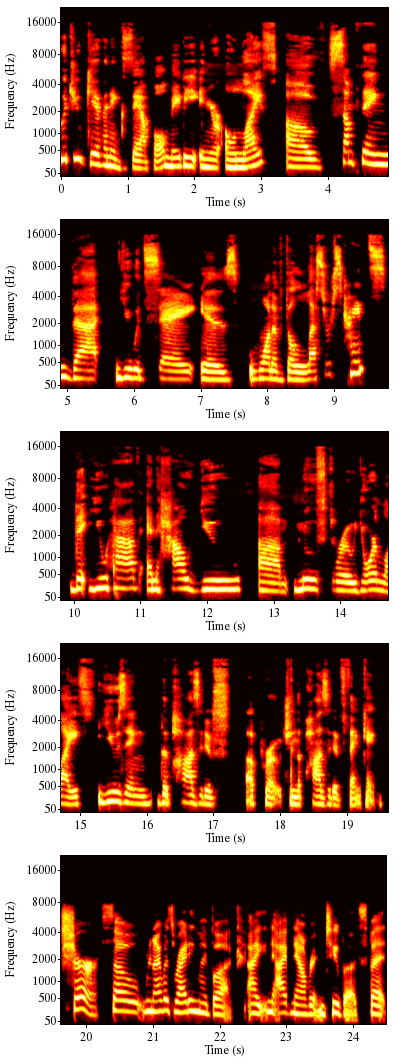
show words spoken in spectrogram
Could you give an example maybe in your own life of something that you would say is one of the lesser strengths that you have and how you um, move through your life using the positive approach and the positive thinking? Sure. So when I was writing my book, I I've now written two books, but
